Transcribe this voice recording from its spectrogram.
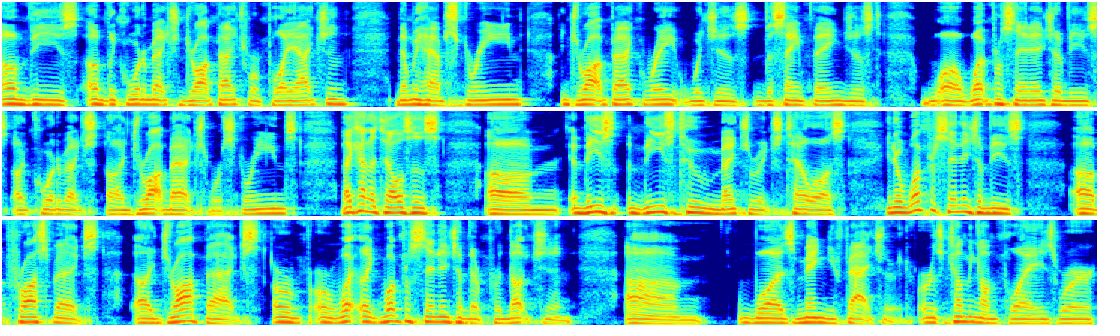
of these of the quarterbacks drop backs were play action. Then we have screen drop back rate, which is the same thing, just uh, what percentage of these uh, quarterbacks uh, drop backs were screens. That kind of tells us um, and these these two metrics tell us, you know, what percentage of these uh, prospects uh, dropbacks or or what like what percentage of their production um, was manufactured or is coming on plays where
